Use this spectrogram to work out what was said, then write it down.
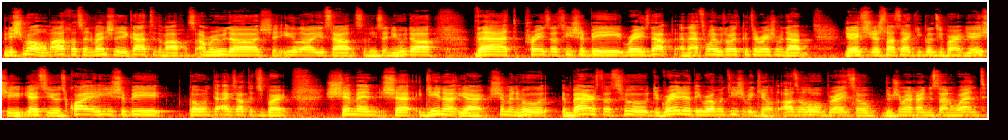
And eventually he got to the Malchus. Amr Yehuda Sheila Yisal. So they said Yehuda that praised us he should be raised up, and that's why he was always consideration with that. Yeshi just like Yeshi Yeshi was quiet. He should be going to exile to Tzippori. Shimon Gina Yarak. Shimon who embarrassed us, who degraded the Romans, he should be killed. Azal who right? So the Shimon Chayin son went.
